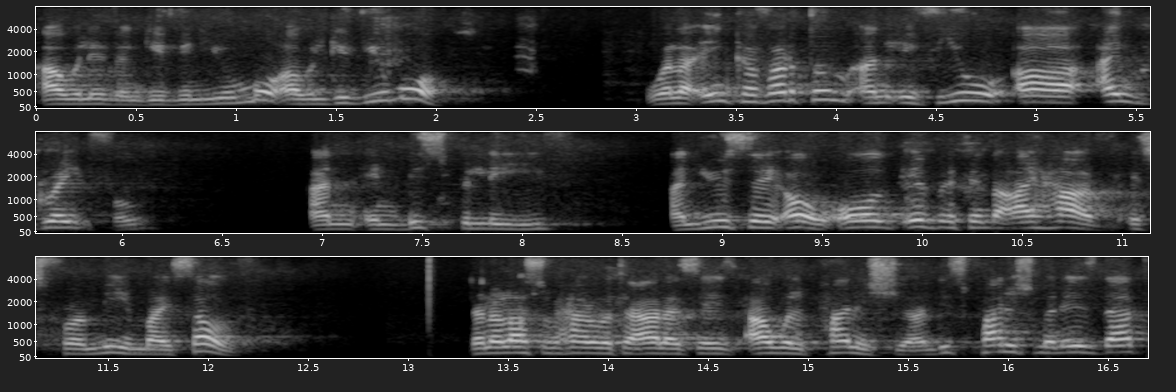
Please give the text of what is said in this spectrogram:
I will even give you more. I will give you more. Well, in kafartum, and if you are ungrateful and in disbelief, and you say, "Oh, all everything that I have is for me myself," then Allah Subhanahu wa Taala says, "I will punish you," and this punishment is that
